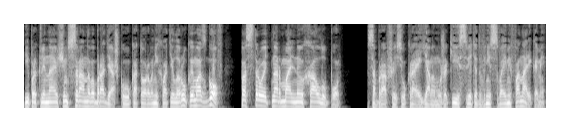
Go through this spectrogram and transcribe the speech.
и проклинающим сраного бродяжку, у которого не хватило рук и мозгов построить нормальную халупу. Собравшиеся у края ямы мужики светят вниз своими фонариками.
